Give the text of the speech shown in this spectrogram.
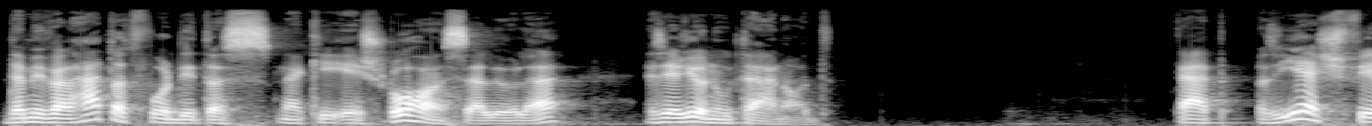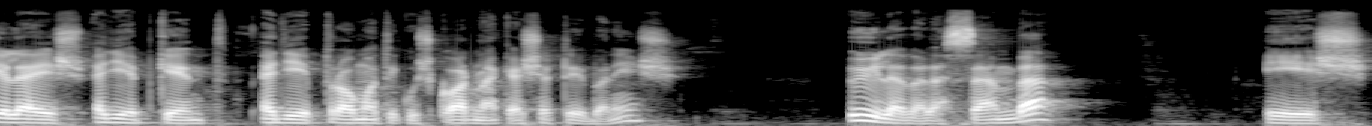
De mivel hátat fordítasz neki és rohansz előle, ezért jön utánad. Tehát az ilyesféle és egyébként egyéb traumatikus karmák esetében is ülj le vele szembe, és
